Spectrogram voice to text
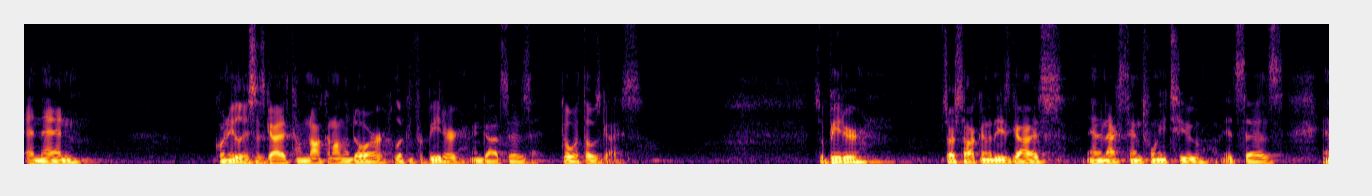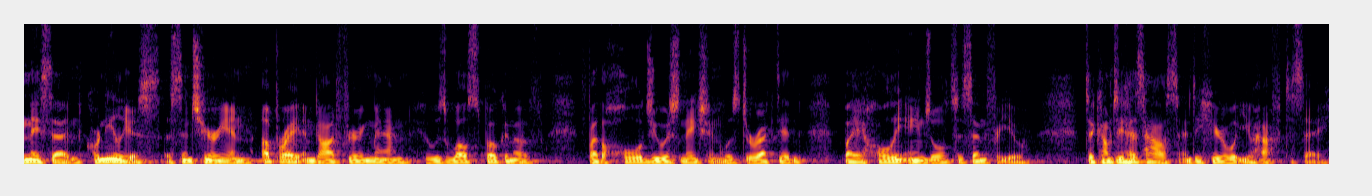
And then Cornelius' guys come knocking on the door looking for Peter, and God says, Go with those guys. So Peter starts talking to these guys, and in Acts 10 22, it says, And they said, Cornelius, a centurion, upright and God fearing man, who was well spoken of by the whole Jewish nation, was directed by a holy angel to send for you, to come to his house and to hear what you have to say.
